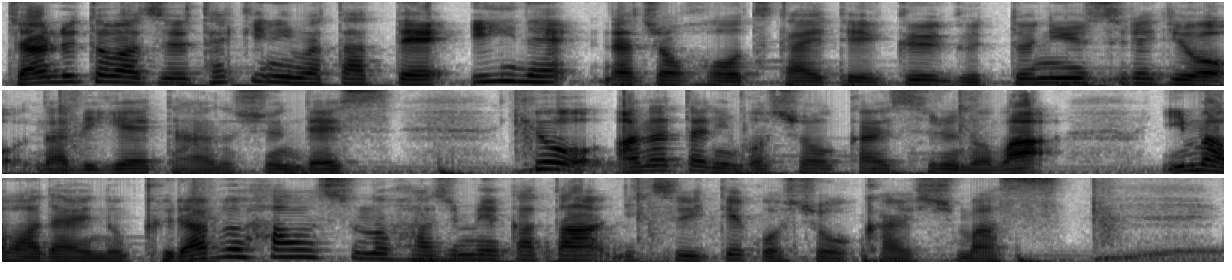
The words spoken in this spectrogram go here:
ジャンル問わず多岐にわたっていいねな情報を伝えていくグッドニュースレディオナビゲーターのしゅんです。今日あなたにご紹介するのは今話題のクラブハウスの始め方についてご紹介します。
